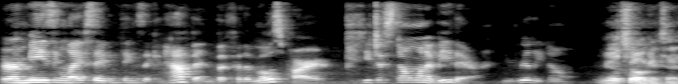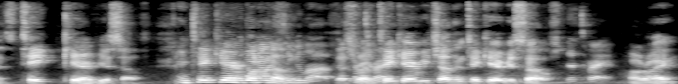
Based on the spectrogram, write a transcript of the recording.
there are amazing life saving things that can happen, but for the most part, you just don't want to be there. You really don't. Real talk, internets. Take care of yourself. And Take care of the one ones another. You love. That's, right. Take care of each other and take care of yourselves. That's right. All right.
